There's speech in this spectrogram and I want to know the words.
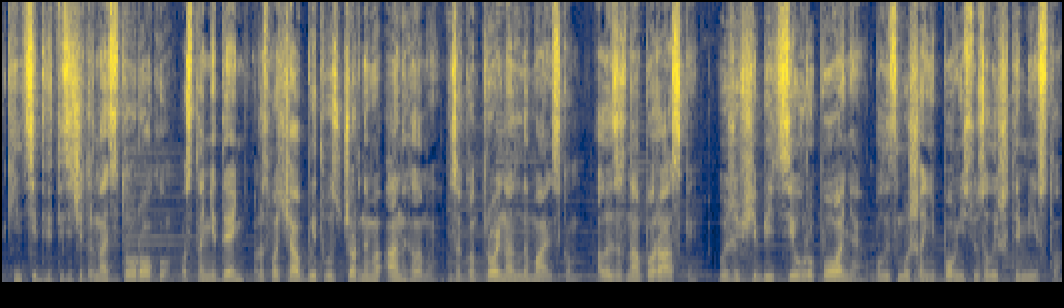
В кінці 2013 року останній день розпочав битву з чорними ангелами за контроль над Лиманськом, але зазнав поразки. Виживші бійці угруповання були змушені повністю залишити місто.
